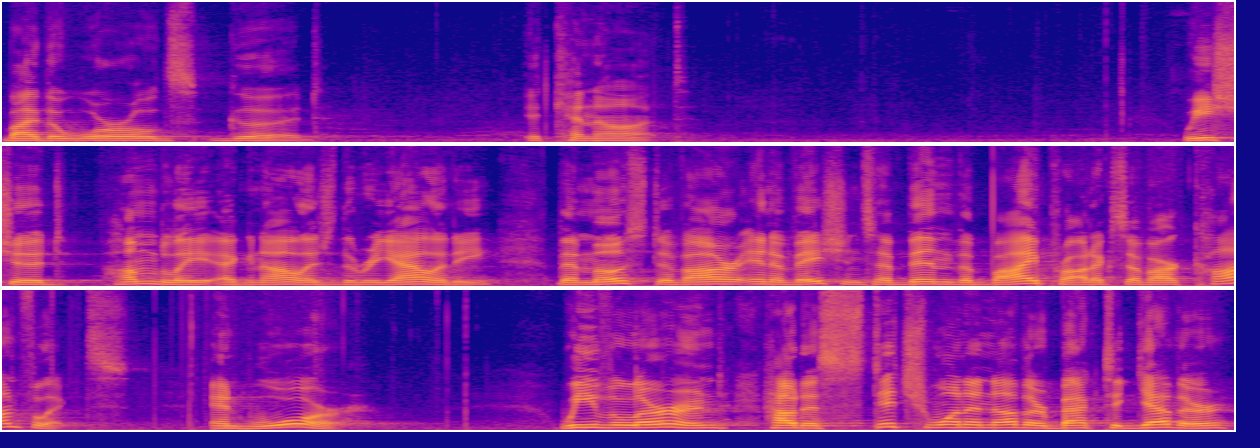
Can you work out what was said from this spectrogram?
by the world's good. It cannot. We should humbly acknowledge the reality that most of our innovations have been the byproducts of our conflicts and war. We've learned how to stitch one another back together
